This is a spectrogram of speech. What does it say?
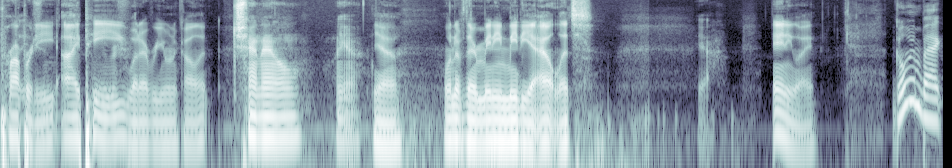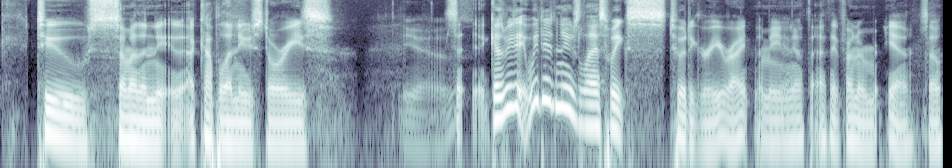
property, IP, whatever you want to call it. Channel. Yeah. Yeah, one of their many media outlets. Yeah. Anyway, going back to some of the new, a couple of news stories Yes. because we did we did news last week to a degree, right? I mean, I, th- I think if I remember, yeah. So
